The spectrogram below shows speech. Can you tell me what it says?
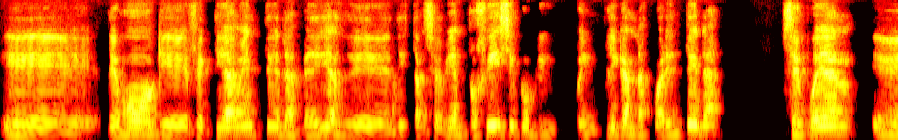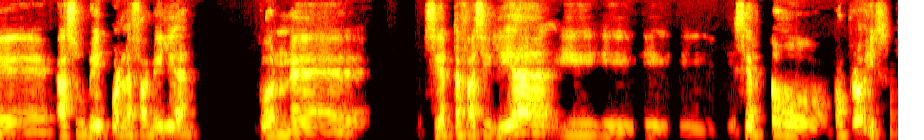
eh, de modo que efectivamente las medidas de distanciamiento físico que implican las cuarentenas se puedan eh, asumir por la familia con cierta facilidad y, cierto compromiso.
